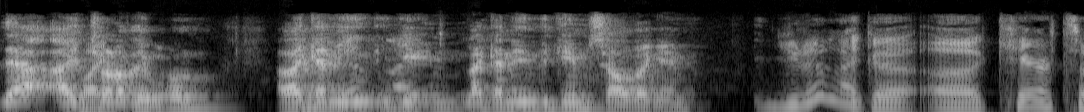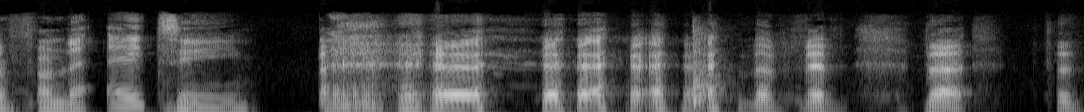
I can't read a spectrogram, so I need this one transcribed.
Yeah, I Like- totally will. Like an indie like- game, like an indie game Zelda game. You look like a, a character from the A Team. the fifth the the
